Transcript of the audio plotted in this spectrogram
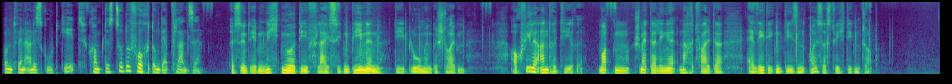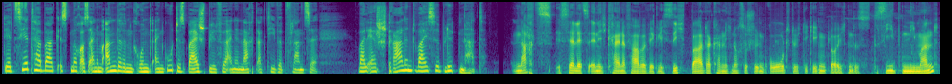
und wenn alles gut geht, kommt es zur Befruchtung der Pflanze. Es sind eben nicht nur die fleißigen Bienen, die Blumen bestäuben. Auch viele andere Tiere, Motten, Schmetterlinge, Nachtfalter, erledigen diesen äußerst wichtigen Job. Der Ziertabak ist noch aus einem anderen Grund ein gutes Beispiel für eine nachtaktive Pflanze, weil er strahlend weiße Blüten hat. Nachts ist ja letztendlich keine Farbe wirklich sichtbar. Da kann nicht noch so schön rot durch die Gegend leuchten. Das, das, sieht niemand,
